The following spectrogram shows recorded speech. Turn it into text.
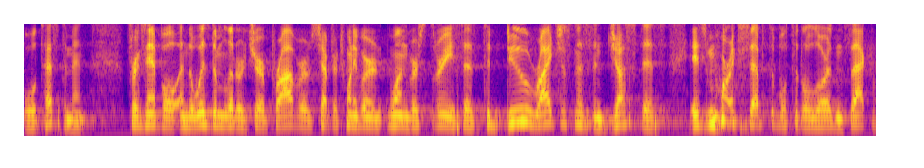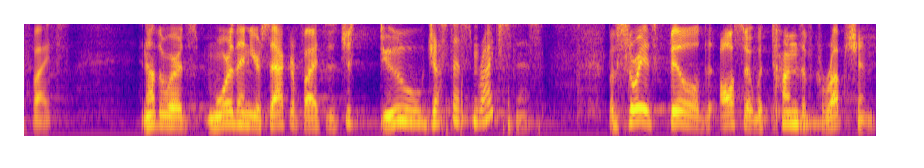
Old Testament. For example, in the wisdom literature, Proverbs chapter 21, verse 3 says, To do righteousness and justice is more acceptable to the Lord than sacrifice. In other words, more than your sacrifices, just do justice and righteousness. But the story is filled also with tons of corruption.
